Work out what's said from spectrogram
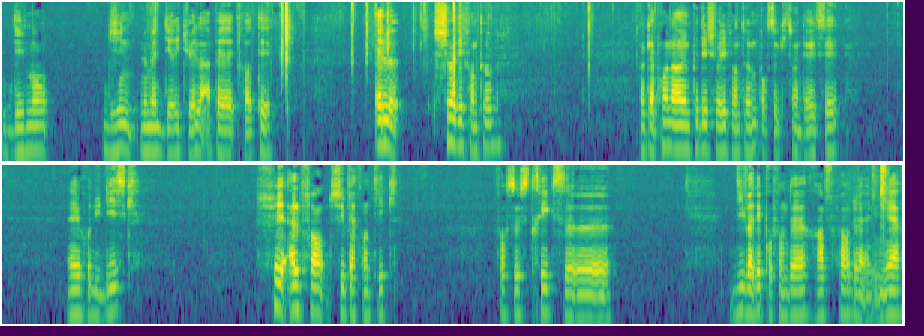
Démon Jean, le maître des rituels, appelle être T. Elle, chevalier fantôme. Donc après on a un peu des chevaliers fantômes pour ceux qui sont intéressés. Héros du disque. Fait Alpha super quantique. Force Strix. Euh, diva des profondeurs. Renfort de la lumière.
